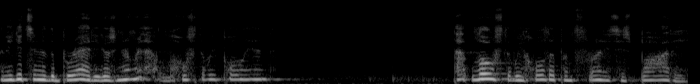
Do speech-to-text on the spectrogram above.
And he gets into the bread. He goes, Remember that loaf that we pull in? That loaf that we hold up in front is his body.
